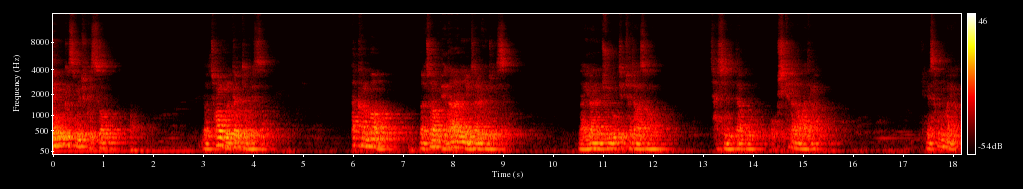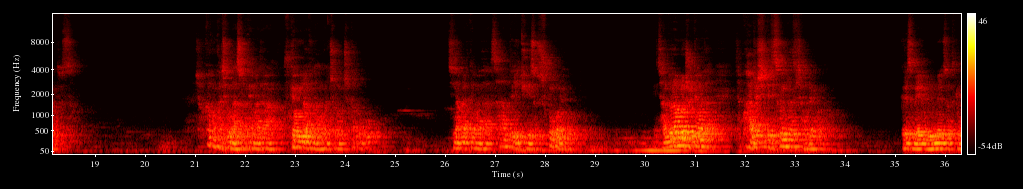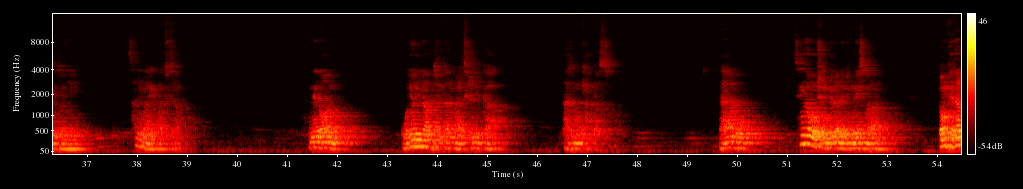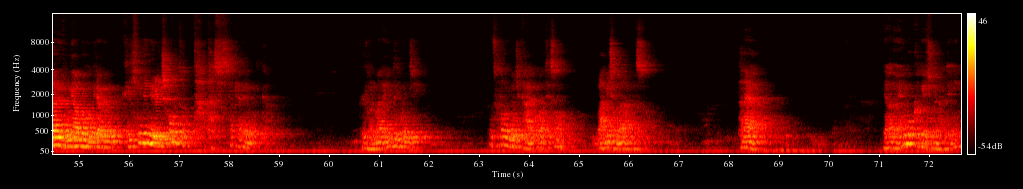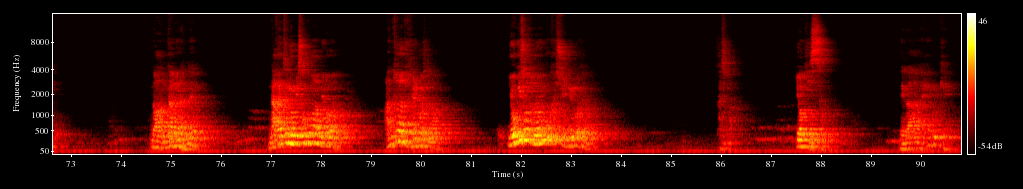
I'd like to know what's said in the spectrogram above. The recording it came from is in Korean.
행복했으면 좋겠어. 너 처음 볼 때부터 그랬어. 딱 한 번 너처럼 배달하는 여자를 본 적 있어. 나 일하는 중국집 찾아가서 자신 있다고 꼭 시켜달라고 하더라. 근데 3년 만에 그만뒀어. 첫 가방 가지고 나설 때마다 구경이라도 나온 것처럼 쳐다보고 지나갈 때마다 사람들이 뒤에서 수근거리고 잔돈 한번줄 때마다 자꾸 아저씨들이 손이라도 잡으려고 그래서 매일 울면서 들어오더니 3일 만에 그만두더라 근데 넌 5년이나 버텼다는 말 들으니까 나도 모르게 아팠어. 나야 뭐 생각 없이 옮겨 다니는 동네지만 넌 배달하는 동네 한번 옮기려면 그 힘든 일을 처음부터 다 다시 시작해야 되는 거니까 그게 얼마나 힘든 건지 또 서러운 건지 다 알 것 같아서 마음이 정말 아팠어 다나야 내가 너 행복하게 해주면 안 되니? 너안 가면 안 돼? 나 같은 놈이 성공하면 안 돌아도 되는 거잖아 여기서도 너 행복할 수 있는 거잖아 가지마. 여기 있어. 내가 해볼게.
